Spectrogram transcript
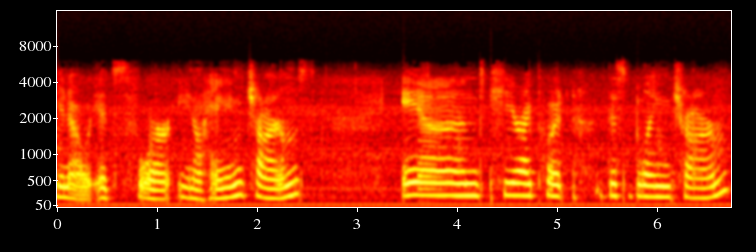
you know it's for you know hanging charms. And here I put this bling charm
